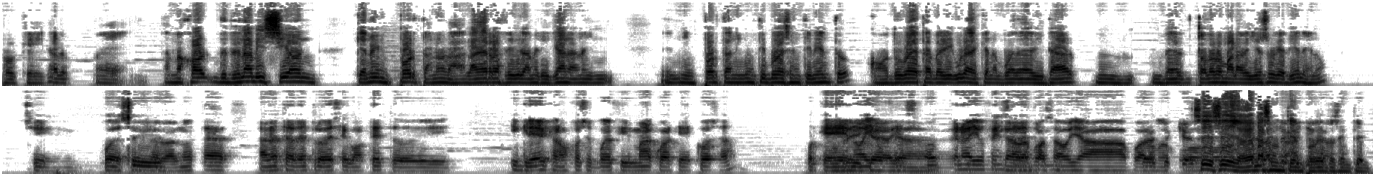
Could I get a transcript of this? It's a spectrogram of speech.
Porque, claro, eh, a lo mejor desde una visión que no importa, ¿no? La, la guerra civil americana, no, no importa ningún tipo de sentimiento, cuando tú ves esta película es que no puedes evitar mm, ver todo lo maravilloso que tiene, ¿no? Sí, puede ser, pero al no estar, al no estar dentro de ese contexto y, y creer que a lo mejor se puede filmar cualquier cosa, porque no, hay ofensa, que no hay ofensa. pasado ya Sí, sí, ya pasado un tiempo, ya pasado un tiempo.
